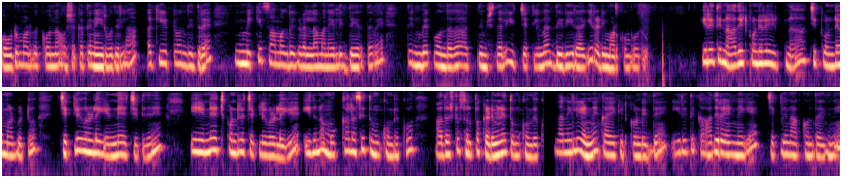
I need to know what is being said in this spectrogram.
ಪೌಡ್ರ್ ಮಾಡಬೇಕು ಅನ್ನೋ ಅವಶ್ಯಕತೆಯೇ ಇರುವುದಿಲ್ಲ. ಅಕ್ಕಿ ಹಿಟ್ಟು ಒಂದಿದ್ದರೆ ಇನ್ನು ಮಿಕ್ಕಿದ ಸಾಮಗ್ರಿಗಳೆಲ್ಲ ಮನೆಯಲ್ಲಿ ಇದ್ದೇ ಇರ್ತವೆ. ತಿನ್ನಬೇಕು ಅಂದಾಗ ಹತ್ತು ನಿಮಿಷದಲ್ಲಿ ಈ ಚಕ್ಲಿನ ದಿಢೀರಾಗಿ ರೆಡಿ ಮಾಡ್ಕೊಬೋದು. ಈ ರೀತಿ ನಾದಿಟ್ಕೊಂಡಿರೋ ಹಿಟ್ಟನ್ನ ಚಿಕ್ಕ ಉಂಡೆ ಮಾಡಿಬಿಟ್ಟು ಚಕ್ಲಿ ಒರಳೆ ಎಣ್ಣೆ ಹಚ್ಚಿಟ್ಟಿದ್ದೀನಿ. ಈ ಎಣ್ಣೆ ಹಚ್ಕೊಂಡಿರೋ ಚಕ್ಲಿ ಹುರುಳಿಗೆ ಇದನ್ನು ಮುಕ್ಕಾಲು ಹಸಿ ತುಂಬ್ಕೊಬೇಕು. ಆದಷ್ಟು ಸ್ವಲ್ಪ ಕಡಿಮೆನೇ ತುಂಬ್ಕೊಬೇಕು. ನಾನಿಲ್ಲಿ ಎಣ್ಣೆ ಕಾಯಕ್ಕೆ ಇಟ್ಕೊಂಡಿದ್ದೆ. ಈ ರೀತಿ ಕಾದಿರೋ ಎಣ್ಣೆಗೆ ಚಕ್ಲಿನ ಹಾಕ್ಕೊತಾ ಇದ್ದೀನಿ.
